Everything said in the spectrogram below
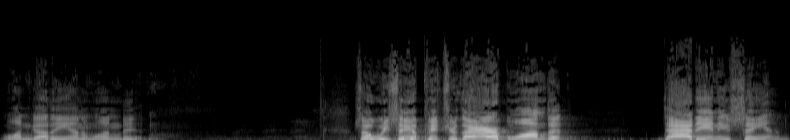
One got in and one didn't. So we see a picture there of one that died in his sin,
